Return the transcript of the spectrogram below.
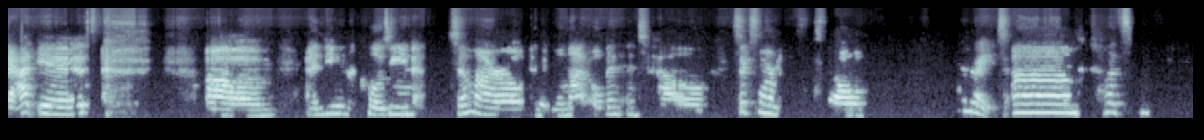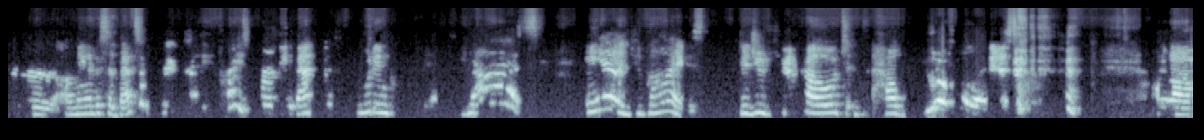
that is um, ending or closing tomorrow, and it will not open until six more minutes. So, all right. Um, let's see. Amanda said that's a great price for the event with food included. Yes. And you guys, did you check out how beautiful it is? um,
